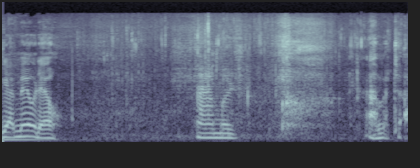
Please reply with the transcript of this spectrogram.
You get meal deal? Sandwich. Amateur.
